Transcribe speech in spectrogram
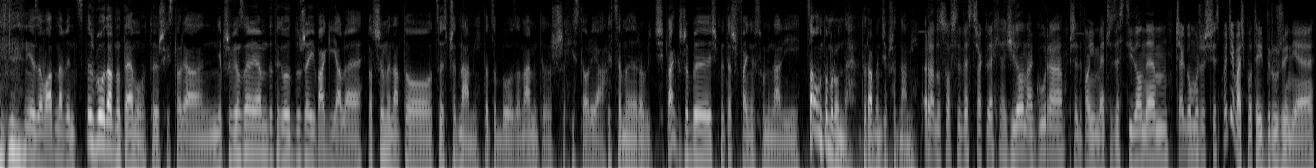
nie za ładna, więc to już było dawno temu. To już historia. Nie przywiązujemy do tego dużej wagi, ale patrzymy na to, co jest przed nami. To, co było za nami, to już historia. Chcemy robić tak, żebyśmy też fajnie wspominali całą tą rundę, która będzie przed nami. Radosław Sylwestrzak, Lechia, Zielona Góra. Przed Wami mecz ze Stilonem. Czego możesz się spodziewać po tej drużynie,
